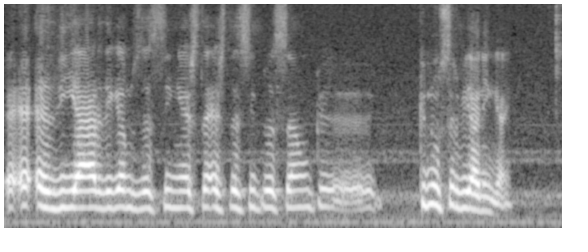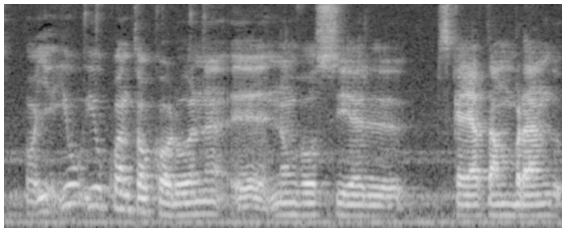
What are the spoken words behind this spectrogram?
eh, adiar, digamos assim, esta, esta situação que, que não servia a ninguém. Olha, eu, eu quanto ao Corona, não vou ser, se calhar, tão brando.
